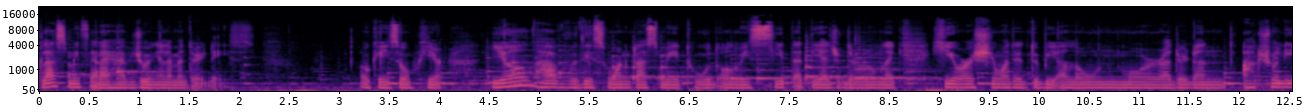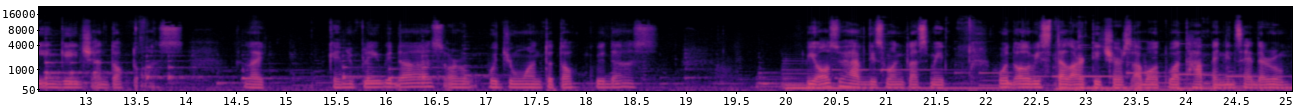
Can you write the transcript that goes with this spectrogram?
classmates that I have during elementary days. Okay, so here, y'all have this one classmate who would always sit at the edge of the room, like he or she wanted to be alone more rather than actually engage and talk to us. Like, can you play with us, or would you want to talk with us? We also have this one classmate who would always tell our teachers about what happened inside the room.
